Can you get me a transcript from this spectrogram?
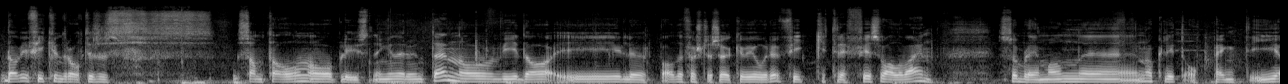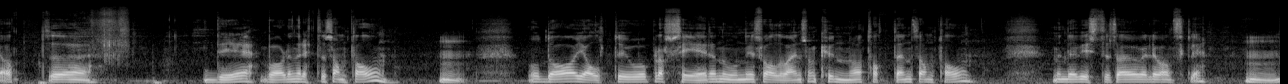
Da vi fikk 180-samtalen og opplysningene rundt den, og vi da i løpet av det første søket vi gjorde, fikk treff i Svaleveien, så ble man eh, nok litt opphengt i at eh, det var den rette samtalen. Mm. Og da gjaldt det jo å plassere noen i Svaleveien som kunne ha tatt den samtalen. Men det viste seg jo veldig vanskelig. Mm.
